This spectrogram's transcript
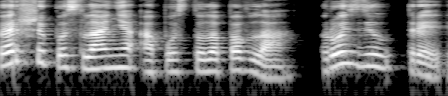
Перше послання апостола Павла, розділ 3.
